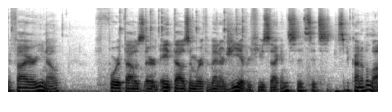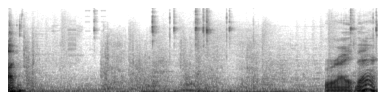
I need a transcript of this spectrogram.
If fire, you know, 4,000 or 8,000 worth of energy every few seconds, it's, it's, it's kind of a lot. Right there.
